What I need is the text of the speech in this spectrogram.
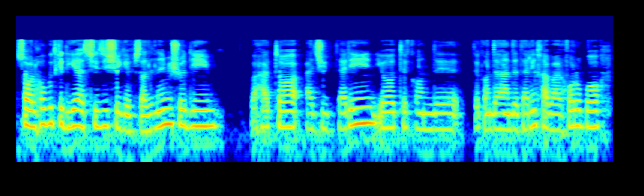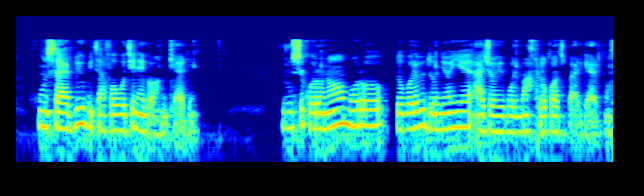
سالها بود که دیگه از چیزی شگفت زده نمی شدیم و حتی عجیبترین یا تکانده تکانده ترین خبرها رو با خونسردی و بیتفاوتی نگاه می کردیم. ویروس کرونا ما رو دوباره به دنیای عجایب المخلوقات برگردوند.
